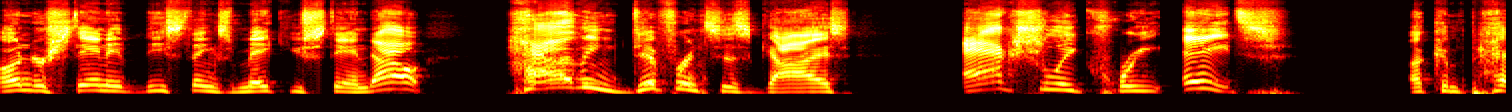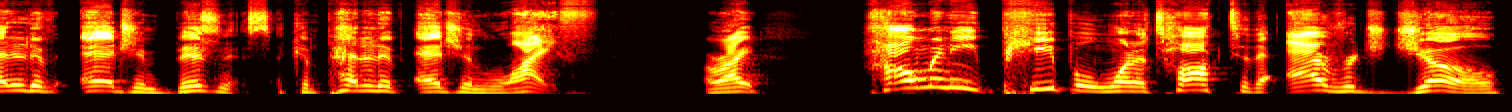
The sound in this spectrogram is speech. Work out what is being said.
understanding these things make you stand out, having differences, guys, actually creates a competitive edge in business, a competitive edge in life. All right. How many people want to talk to the average Joe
